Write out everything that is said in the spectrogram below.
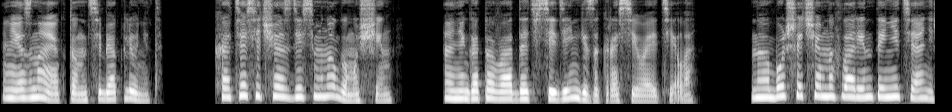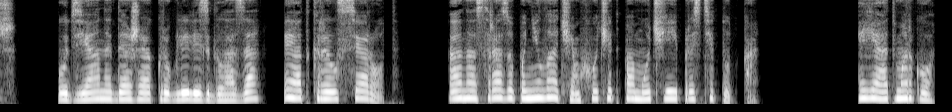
«Не знаю, кто на тебя клюнет. Хотя сейчас здесь много мужчин. Они готовы отдать все деньги за красивое тело. Но больше, чем на Флорин, ты не тянешь». У Дианы даже округлились глаза и открылся рот. Она сразу поняла, чем хочет помочь ей проститутка. «Я от Марго.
